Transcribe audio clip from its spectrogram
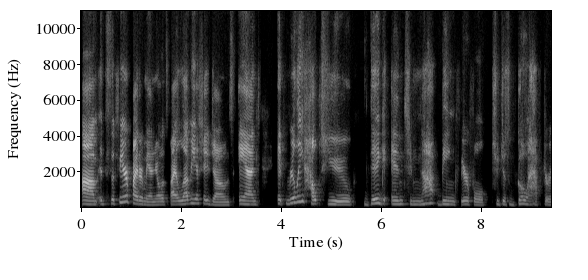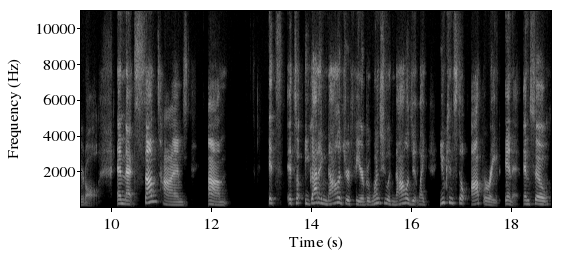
Um, it's the Fear Fighter Manual. It's by Luvvie Ajayi Jones, and it really helps you dig into not being fearful to just go after it all, and that sometimes um, it's it's you got to acknowledge your fear, but once you acknowledge it, like you can still operate in it, and so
